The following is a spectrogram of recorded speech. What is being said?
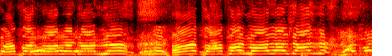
पापा मारा डाल रहा पापा मारा डाल रहा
